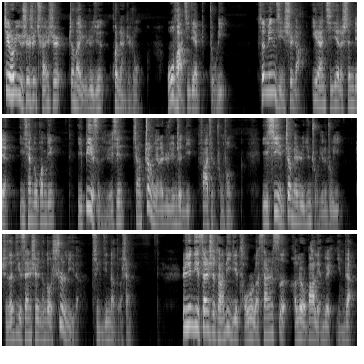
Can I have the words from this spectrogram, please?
这时候，御史师全师正在与日军混战之中，无法集结主力。孙明锦师长毅然集结了身边一千多官兵，以必死的决心向正面的日军阵地发起了冲锋。以吸引正面日军主力的注意，使得第三师能够顺利的挺进到德山。日军第三师团立即投入了三十四和六十八联队迎战。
